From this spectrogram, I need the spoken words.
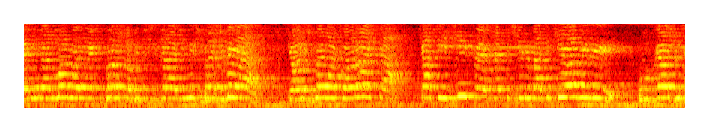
έμειναν μόνο οι εκπρόσωποι της Ισραηλινής πρεσβείας και ορισμένα κοράκια, κάτι γήπες, επιχειρηματικοί όμιλοι που βγάζουν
